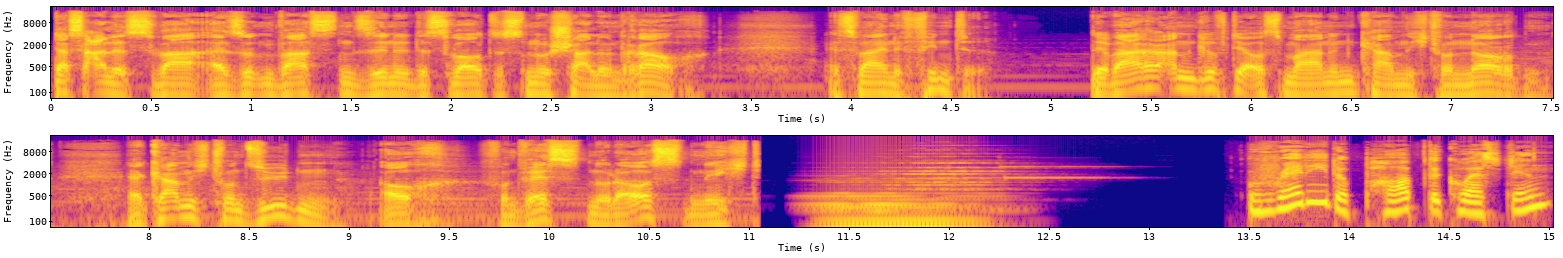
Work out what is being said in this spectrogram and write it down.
Das alles war also im wahrsten Sinne des Wortes nur Schall und Rauch. Es war eine Finte. Der wahre Angriff der Osmanen kam nicht von Norden, er kam nicht von Süden, auch von Westen oder Osten nicht. Ready to pop the question?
